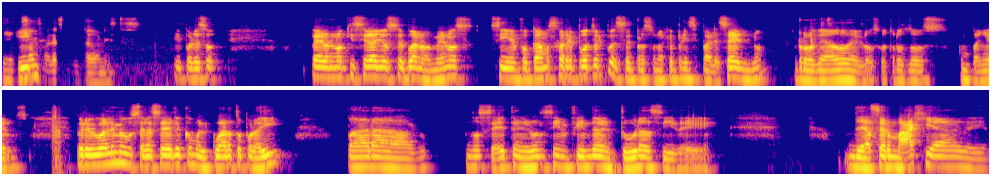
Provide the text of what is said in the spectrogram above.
It. son varios protagonistas. Y por eso. Pero no quisiera yo ser, bueno, al menos si enfocamos Harry Potter, pues el personaje principal es él, ¿no? Rodeado de los otros dos compañeros. Pero igual me gustaría ser como el cuarto por ahí para, no sé, tener un sinfín de aventuras y de, de hacer magia de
